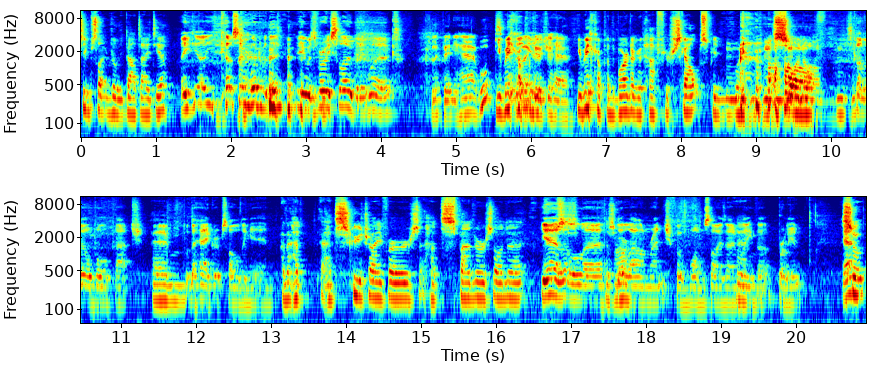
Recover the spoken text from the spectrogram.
seems like a really bad idea. He, he cut some wood with it. It was very slow, but it worked. Clip in your hair. Whoops. You wake up there and- goes your hair. You wake up in the morning and half your scalp's been like, Mhm. sawn Oh. off. It's got a little ball patch, Um, but the hair grip's holding it in. and it had it had screwdrivers, it had spanners on it. Yeah, a little uh, little Allen wrench for one size only, Yeah. but brilliant. Yeah. So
